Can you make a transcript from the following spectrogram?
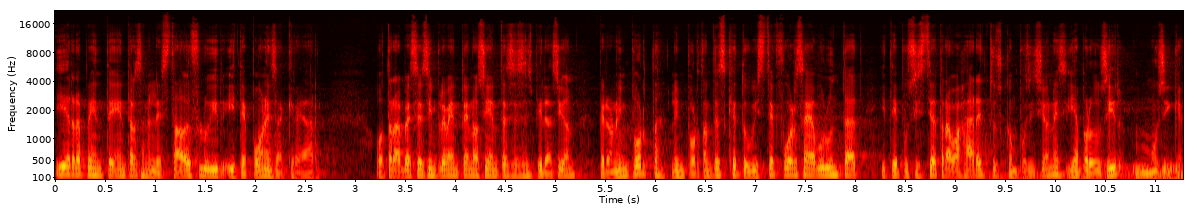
y de repente entras en el estado de fluir y te pones a crear. Otras veces simplemente no sientes esa inspiración, pero no importa, lo importante es que tuviste fuerza de voluntad y te pusiste a trabajar en tus composiciones y a producir música.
